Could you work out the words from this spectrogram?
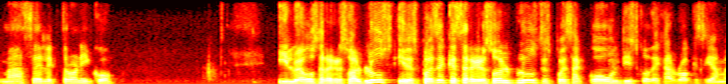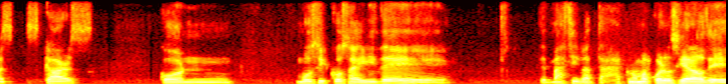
más electrónico, y luego se regresó al blues y después de que se regresó el blues, después sacó un disco de hard rock que se llama Scars, con músicos ahí de, de Massive Attack, no me acuerdo si era de,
